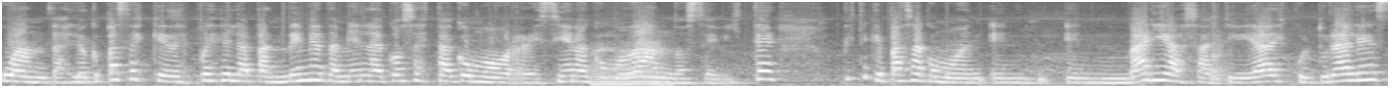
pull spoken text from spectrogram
cuantas. Lo que pasa es que después de la pandemia también la cosa está como recién acomodándose, ¿viste? ¿Viste que pasa como en, en- en varias actividades culturales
